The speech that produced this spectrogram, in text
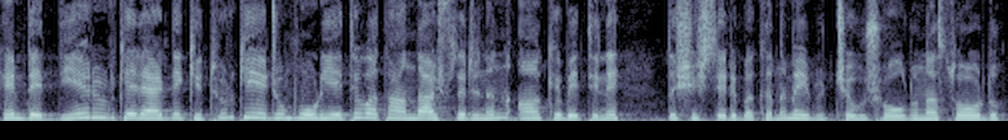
hem de diğer ülkelerdeki Türkiye Cumhuriyeti vatandaşlarının akıbetini Dışişleri Bakanı Mevlüt Çavuşoğlu'na sordu.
